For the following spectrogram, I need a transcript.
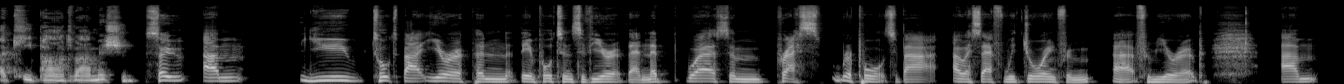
a key part of our mission. So, um, you talked about Europe and the importance of Europe. Then there were some press reports about OSF withdrawing from uh, from Europe. Um,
